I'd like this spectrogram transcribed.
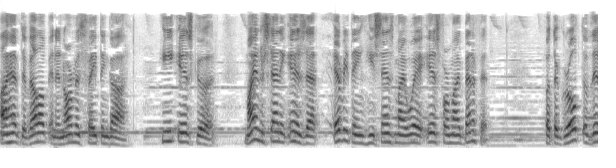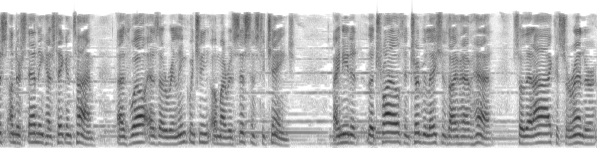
I have developed an enormous faith in God. He is good. My understanding is that everything He sends my way is for my benefit. But the growth of this understanding has taken time, as well as a relinquishing of my resistance to change. I needed the trials and tribulations I have had so that I could surrender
